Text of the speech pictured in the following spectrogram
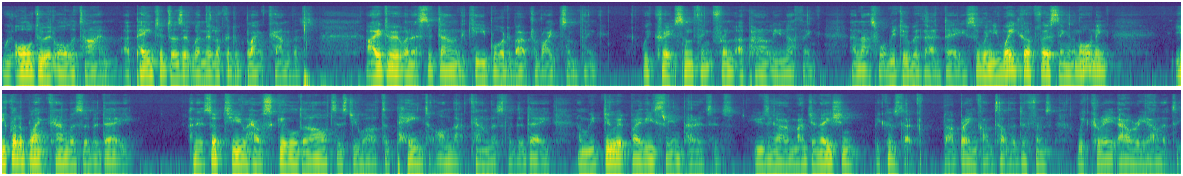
We all do it all the time. A painter does it when they look at a blank canvas. I do it when I sit down at the keyboard about to write something. We create something from apparently nothing, and that's what we do with our day. So when you wake up first thing in the morning, you've got a blank canvas of a day, and it's up to you how skilled an artist you are to paint on that canvas for the day. And we do it by these three imperatives. Using our imagination, because that, our brain can't tell the difference, we create our reality.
